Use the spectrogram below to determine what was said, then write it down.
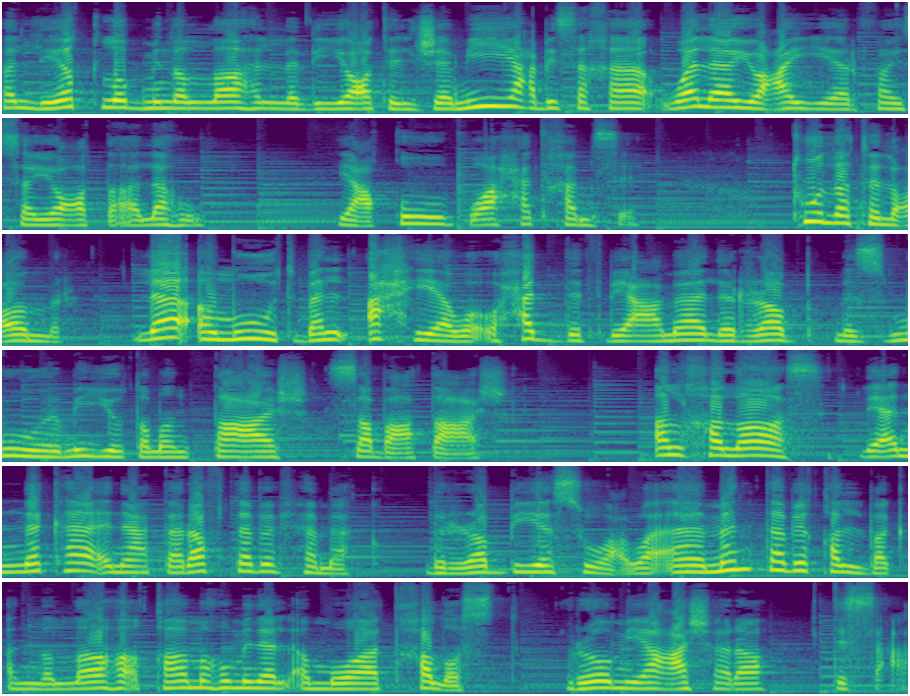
فليطلب من الله الذي يعطي الجميع بسخاء ولا يعير فسيعطى له. يعقوب واحد خمسة. طولة العمر. لا أموت بل أحيا وأحدث بأعمال الرب. مزمور 118 17 الخلاص لأنك إن اعترفت بفمك بالرب يسوع وآمنت بقلبك أن الله أقامه من الأموات خلصت. روميا عشرة تسعة.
